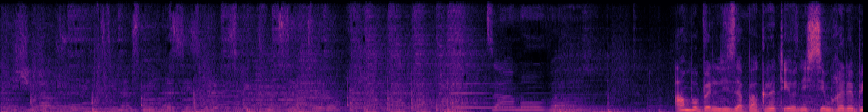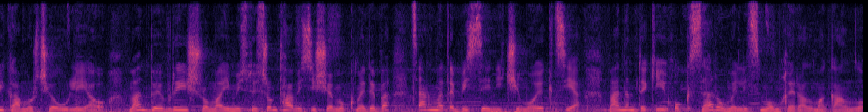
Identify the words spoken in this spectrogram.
ფიში ბავშვი წინას მინდა სიზმრების ვიქნას ეწერო წამოვა ამბობენ ლიზა ბაგრატიონის სიმღერები გამორჩეულიაო. მან ბევრი იშრომა იმისთვის, რომ თავისი შემოქმედება წარმატების ზენიტში მოექცია. მანამდე კი იყო გზა, რომელიც მომღერალმა განლო.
